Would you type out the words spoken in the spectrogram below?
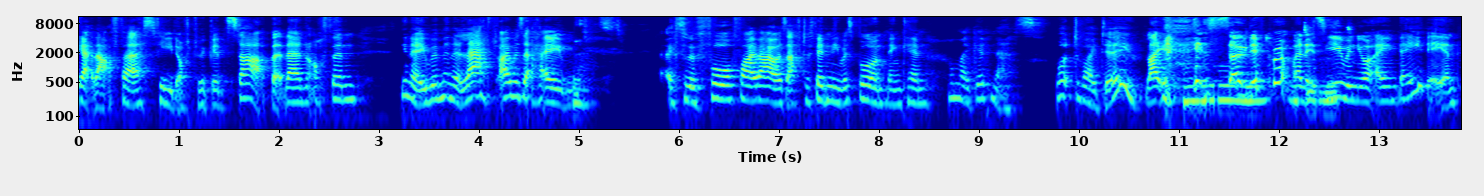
get that first feed off to a good start. But then often, you know, women are left. I was at home sort of four or five hours after Finley was born thinking, oh my goodness, what do I do? Like it's so mm-hmm. different when it's you and your own baby. And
